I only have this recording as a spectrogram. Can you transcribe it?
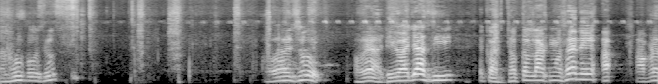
અને હું કહું છું હવે શું? હવે અઢી વાગ્યાથી એક અડધો કલાકમાં છે ને આપડે આપણે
